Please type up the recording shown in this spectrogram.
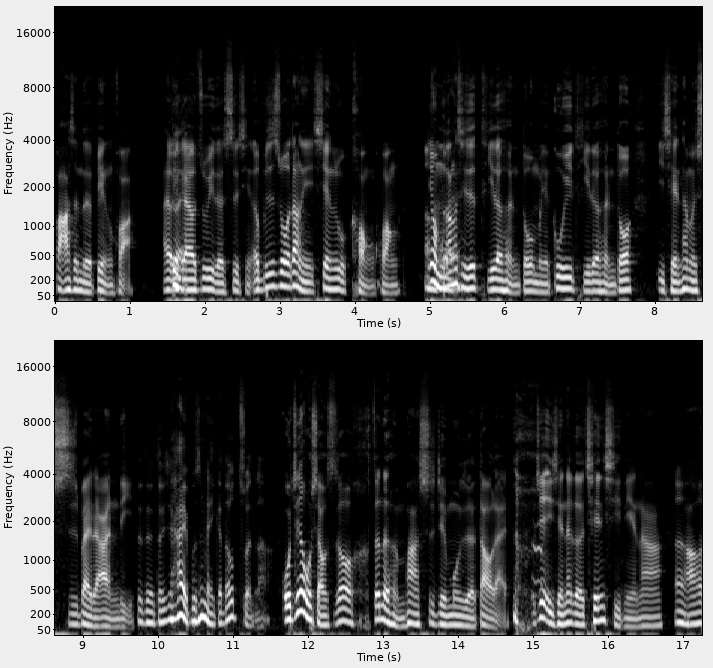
发生的变化，还有应该要注意的事情，而不是说让你陷入恐慌。因为我们刚刚其实提了很多，我们也故意提了很多以前他们失败的案例。对对对，就他也不是每个都准啦。我记得我小时候真的很怕世界末日的到来。我记得以前那个千禧年啊，嗯然后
